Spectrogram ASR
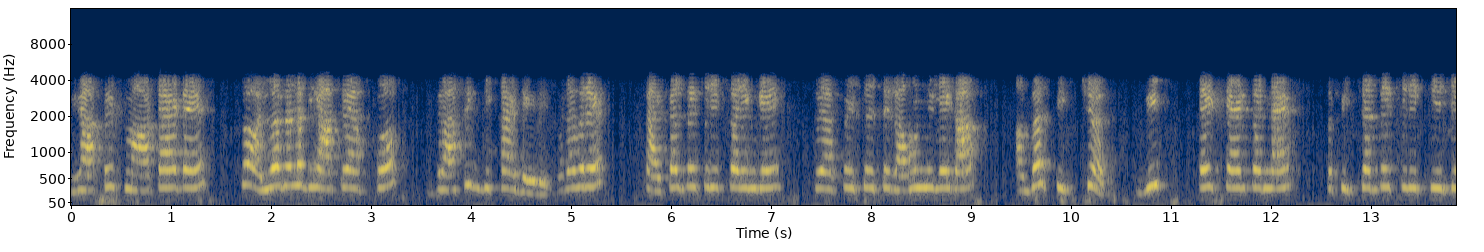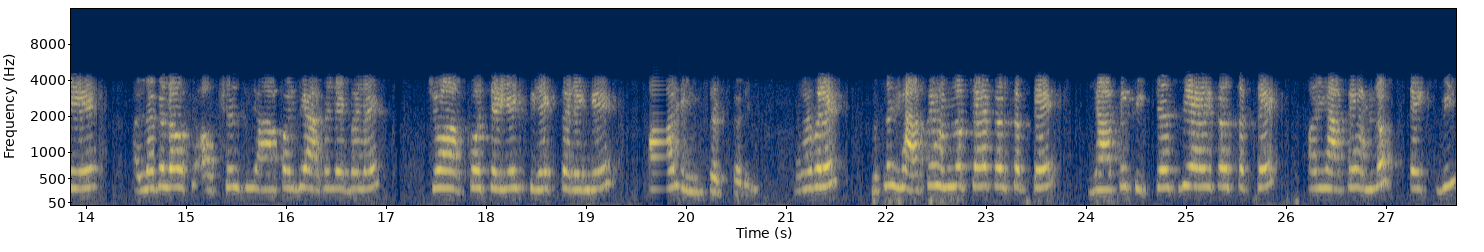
यहाँ पे स्मार्ट कार्ड है। तो अलग अलग यहाँ पे आपको ग्राफिक दिखाई दे रहे बराबर है? साइकिल पे क्लिक करेंगे तो आपको इस तरह से राउंड मिलेगा। अगर पिक्चर विथ टेक्स्ट ऐड करना है तो पिक्चर पे क्लिक कीजिए। अलग अलग ऑप्शन यहाँ पर भी अवेलेबल है, जो आपको चाहिए सिलेक्ट करेंगे और इंसर्ट करेंगे। बराबर है मतलब यहाँ पे हम लोग क्या कर सकते हैं? यहाँ पे पिक्चर्स भी ऐड कर सकते हैं और यहाँ पे हम लोग टेक्स्ट भी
